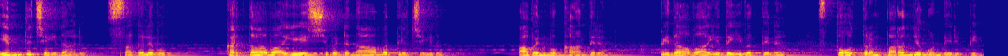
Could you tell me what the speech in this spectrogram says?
എന്തു ചെയ്താലും സകലവും കർത്താവായ യേശുവിന്റെ നാമത്തിൽ ചെയ്തും. അവൻ മുഖാന്തരം പിതാവായ ദൈവത്തിന് സ്തോത്രം പറഞ്ഞുകൊണ്ടിരിപ്പിൻ.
